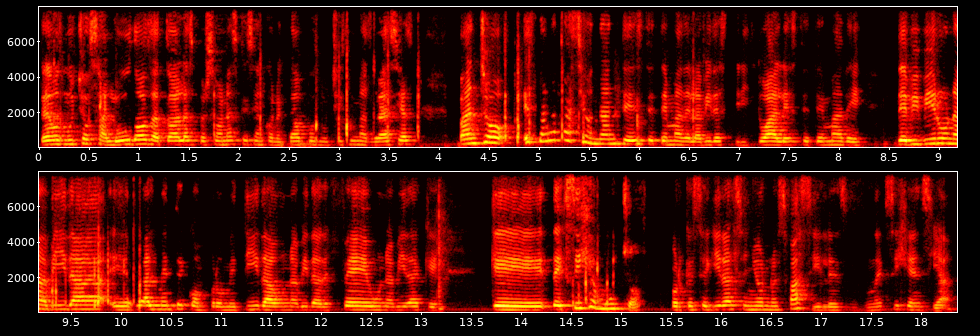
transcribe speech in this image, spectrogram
Tenemos muchos saludos a todas las personas que se han conectado, pues muchísimas gracias. Pancho, es tan apasionante este tema de la vida espiritual, este tema de, de vivir una vida eh, realmente comprometida, una vida de fe, una vida que, que te exige mucho, porque seguir al Señor no es fácil, es una exigencia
